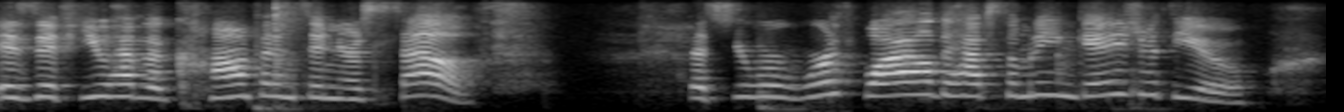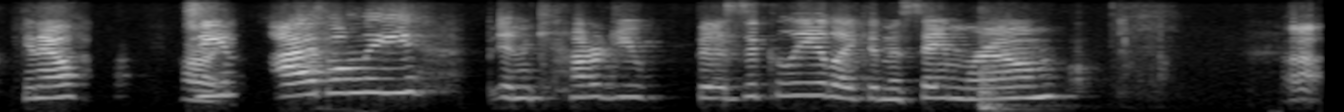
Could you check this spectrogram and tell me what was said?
is if you have the confidence in yourself that you were worthwhile to have somebody engage with you. You know, All Jean, right. I've only encountered you physically, like in the same room, uh,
